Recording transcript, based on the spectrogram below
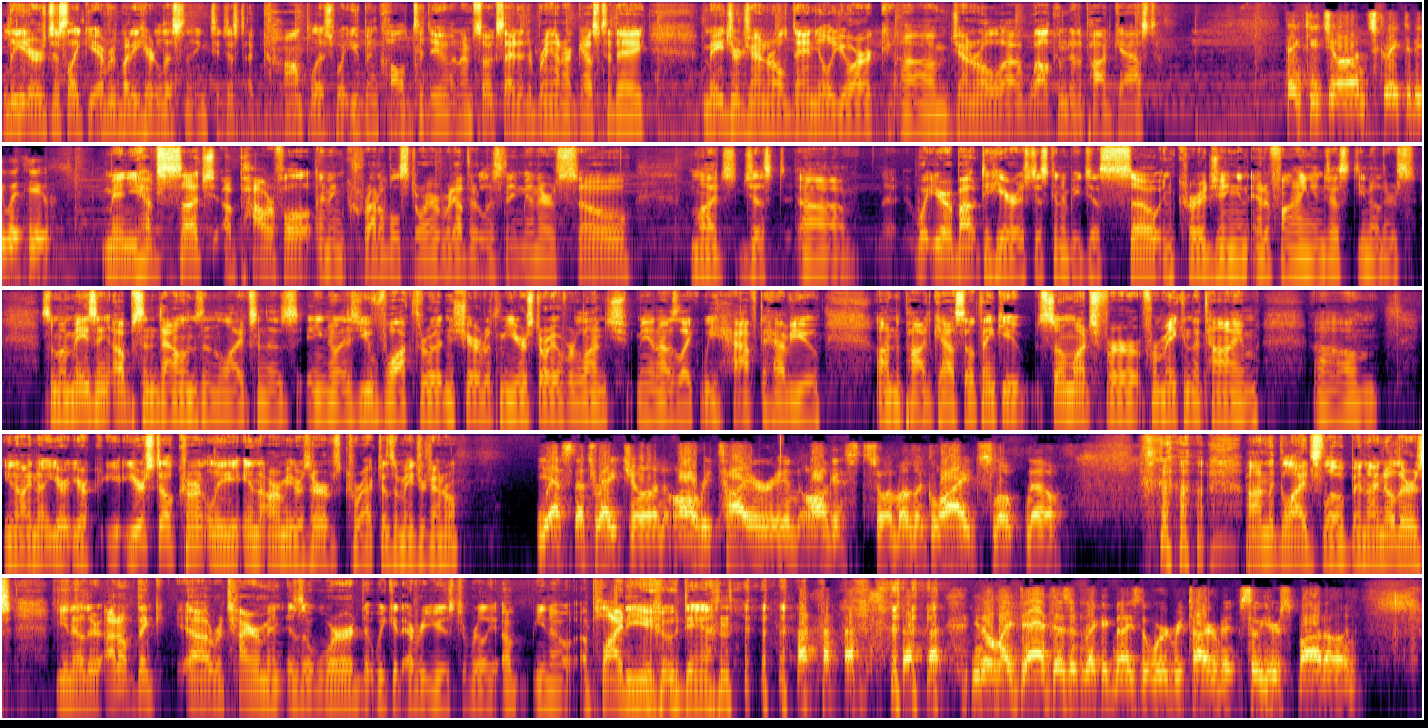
leaders, just like everybody here listening, to just accomplish what you've been called to do. And I'm so excited to bring on our guest today, Major General Daniel York. Um, General, uh, welcome to the podcast. Thank you, John. It's great to be with you. Man, you have such a powerful and incredible story. Everybody out there listening, man, there are so much just uh, what you're about to hear is just going to be just so encouraging and edifying and just you know there's some amazing ups and downs in lives and as you know as you've walked through it and shared with me your story over lunch man i was like we have to have you on the podcast. So thank you so much for for making the time. Um, you know i know you're you're you're still currently in the army reserves correct as a major general Yes, that's right, John. I'll retire in August, so I'm on the glide slope now. on the glide slope, and I know there's, you know, there. I don't think uh, retirement is a word that we could ever use to really, uh, you know, apply to you, Dan. you know, my dad doesn't recognize the word retirement, so you're spot on.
